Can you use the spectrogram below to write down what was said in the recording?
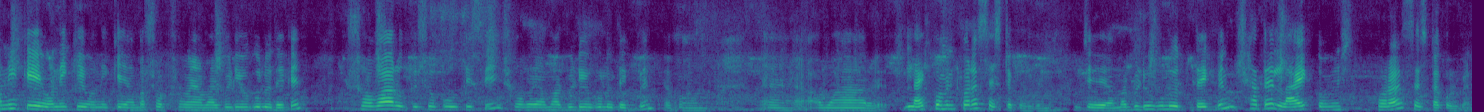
অনেকে অনেকে অনেকে আমার সব সময় আমার ভিডিওগুলো দেখে, সবার উদ্দেশ্য বলতেছি, সবাই আমার ভিডিওগুলো দেখবেন এবং আমার লাইক কমেন্ট করার চেষ্টা করবেন। যে আমার ভিডিওগুলো দেখবেন, সাথে লাইক কমেন্ট করার চেষ্টা করবেন।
